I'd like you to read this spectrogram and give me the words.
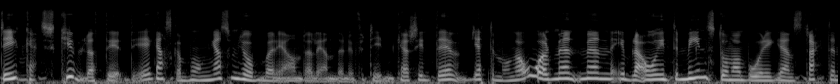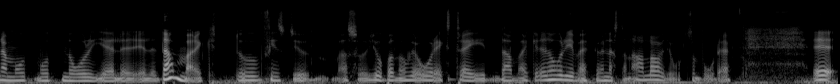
det är ju faktiskt kul att det, det är ganska många som jobbar i andra länder nu för tiden. Kanske inte jättemånga år, men, men ibland. Och inte minst om man bor i gränstrakterna mot, mot Norge eller, eller Danmark. Då finns det ju, alltså jobba några år extra i Danmark eller Norge verkar nästan alla ha gjort som bor där. Eh,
